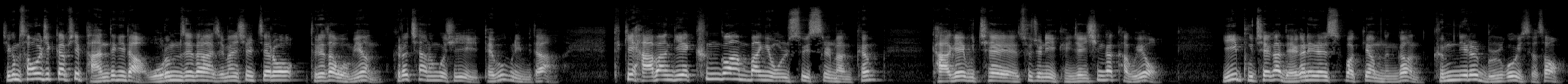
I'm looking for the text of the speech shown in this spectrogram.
지금 서울 집값이 반등이다, 오름세다 하지만 실제로 들여다보면 그렇지 않은 곳이 대부분입니다. 특히 하반기에 큰 거 한 방이 올수 있을 만큼 가계 부채 수준이 굉장히 심각하고요. 이 부채가 내관이 될 수밖에 없는 건 금리를 물고 있어서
